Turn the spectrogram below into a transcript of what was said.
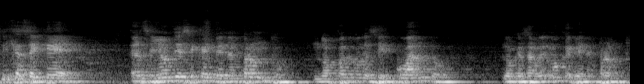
Fíjese que el Señor dice que viene pronto. No podemos decir cuándo, lo que sabemos que viene pronto.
